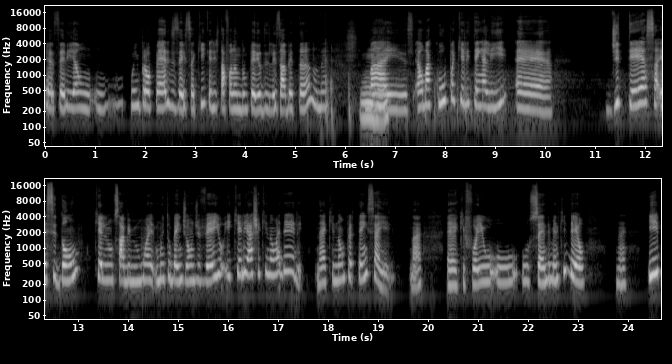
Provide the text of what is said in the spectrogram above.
é, seria um, um, um impropério dizer isso aqui, que a gente está falando de um período elisabetano, né? Uhum. Mas é uma culpa que ele tem ali é, de ter essa, esse dom que ele não sabe muito bem de onde veio e que ele acha que não é dele, né? Que não pertence a ele, né? É, que foi o, o, o Sandman que deu, né? E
